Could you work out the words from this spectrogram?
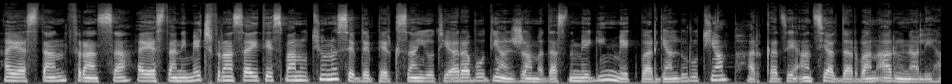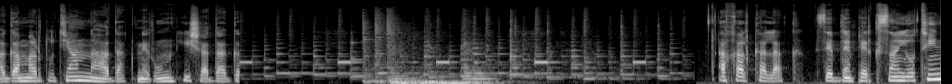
Հայաստան, Ֆրանսա, Հայաստանի մեջ Ֆրանսայի տեսփանությունը սեպտեմբեր 27-ի արաբոդյան ժամը 11-ին 1 վարյան լրությամբ հարկած է անցյալ դարվան արյունալի հագամարտության նահատակներուն հիշադակը Ախալքալակ Սեպտեմբեր 27-ին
